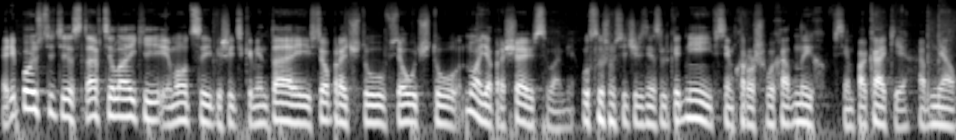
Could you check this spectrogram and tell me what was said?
Репостите, ставьте лайки, эмоции, пишите комментарии. Все прочту, все учту. Ну, а я прощаюсь с вами. Услышимся через несколько дней. Всем хороших выходных. Всем покаки. Обнял.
